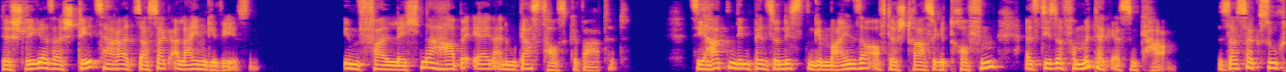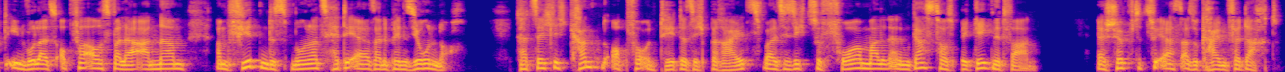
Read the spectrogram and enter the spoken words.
der Schläger sei stets Harald Sassack allein gewesen. Im Fall Lechner habe er in einem Gasthaus gewartet. Sie hatten den Pensionisten gemeinsam auf der Straße getroffen, als dieser vom Mittagessen kam. Sassak suchte ihn wohl als Opfer aus, weil er annahm, am vierten des Monats hätte er seine Pension noch. Tatsächlich kannten Opfer und Täter sich bereits, weil sie sich zuvor mal in einem Gasthaus begegnet waren. Er schöpfte zuerst also keinen Verdacht.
